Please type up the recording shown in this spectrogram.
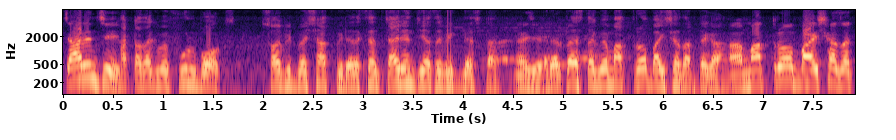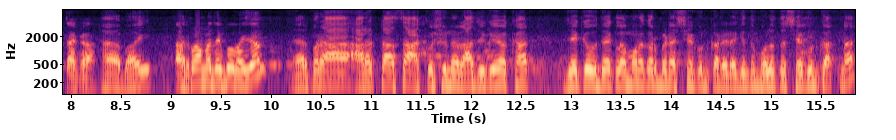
চার ইঞ্চি? খাটটা থাকবে ফুল বক্স ছয় ফিট বাই সাত ফিট দেখছেন চার ইঞ্চি আছে ফিটনেসটা এটার প্রাইস থাকবে মাত্র বাইশ হাজার টাকা। মাত্র বাইশ হাজার টাকা। হ্যাঁ ভাই। তারপর আমরা দেখব ভাইজান। এরপরে আ- আরেকটা আছে আকর্ষণীয় রাজকীয় খাট। যে কেউ দেখলে মনে করবে এটা সেগুন কাঠ। এটা কিন্তু মূলত সেগুন কাঠ না। আর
